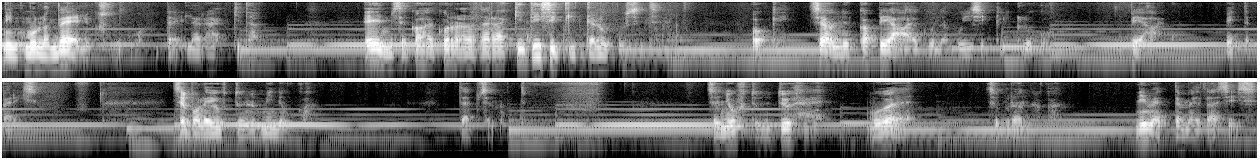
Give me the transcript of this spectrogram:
ning mul on veel üks lugu teile rääkida. eelmise kahe korra olen rääkinud isiklikke lugusid. okei okay,, see on nüüd ka peaaegu nagu isiklik lugu. peaaegu, mitte päris. see pole juhtunud minuga. täpsemalt. see on juhtunud ühe mu õe sõbrannaga. nimetame ta siis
